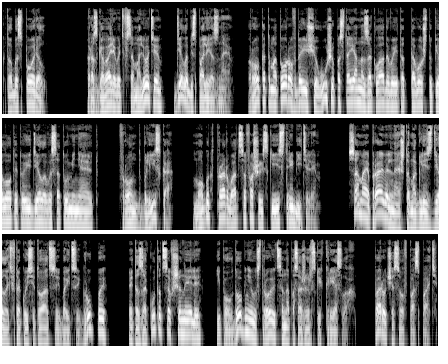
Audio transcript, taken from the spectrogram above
кто бы спорил». Разговаривать в самолете — дело бесполезное. Рокот моторов, да еще уши постоянно закладывает от того, что пилоты то и дело высоту меняют. Фронт близко, могут прорваться фашистские истребители. Самое правильное, что могли сделать в такой ситуации бойцы группы, это закутаться в шинели и поудобнее устроиться на пассажирских креслах, пару часов поспать.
